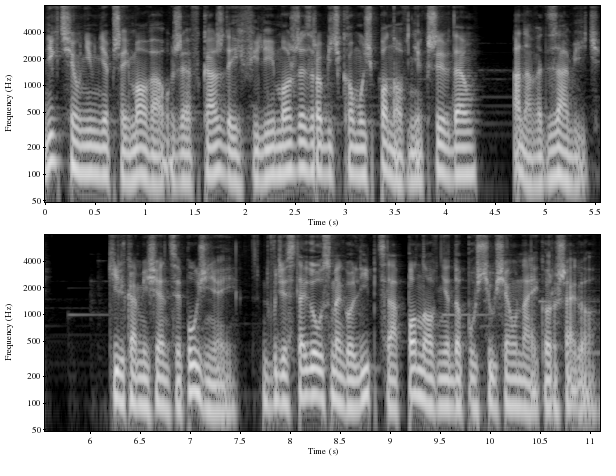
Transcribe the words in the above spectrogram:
Nikt się nim nie przejmował, że w każdej chwili może zrobić komuś ponownie krzywdę, a nawet zabić. Kilka miesięcy później, 28 lipca, ponownie dopuścił się najgorszego.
